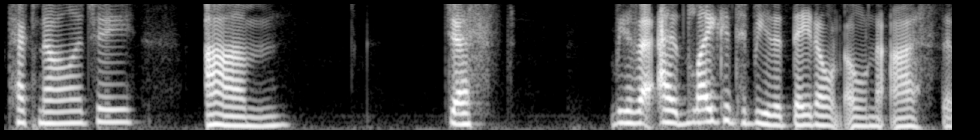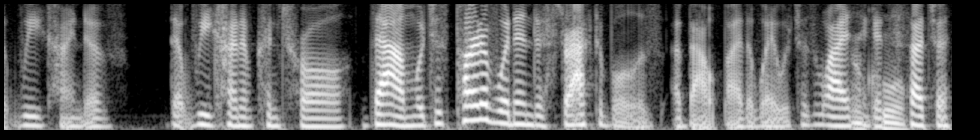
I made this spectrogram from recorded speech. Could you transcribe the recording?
technology. Um, just because I, I'd like it to be that they don't own us, that we kind of that we kind of control them, which is part of what Indistractable is about, by the way, which is why I think cool. it's such a,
